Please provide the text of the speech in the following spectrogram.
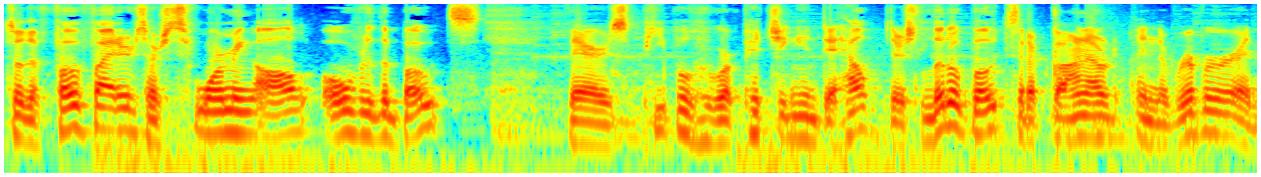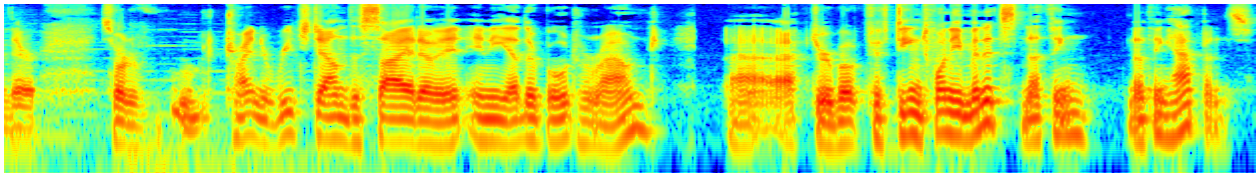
So the foe fighters are swarming all over the boats. There's people who are pitching in to help. There's little boats that have gone out in the river and they're sort of trying to reach down the side of any other boat around. Uh, after about 15, 20 minutes, nothing, nothing happens.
